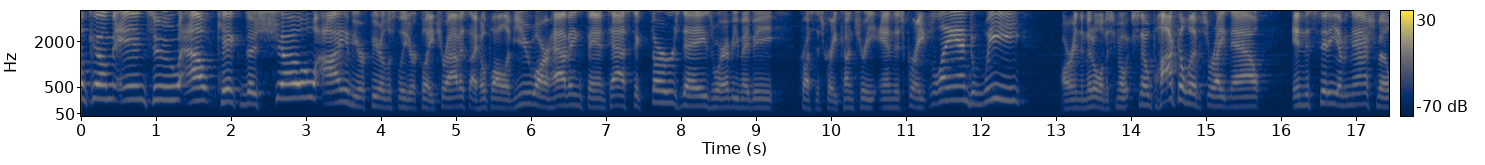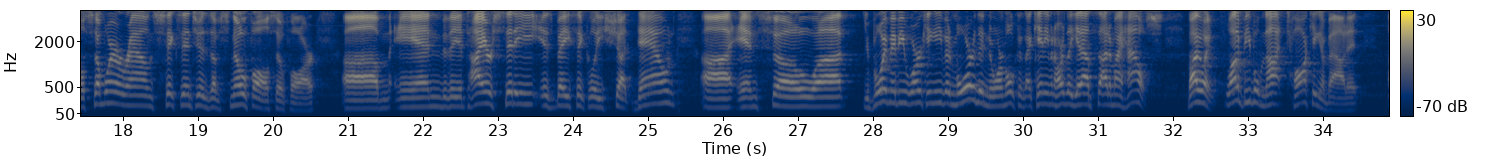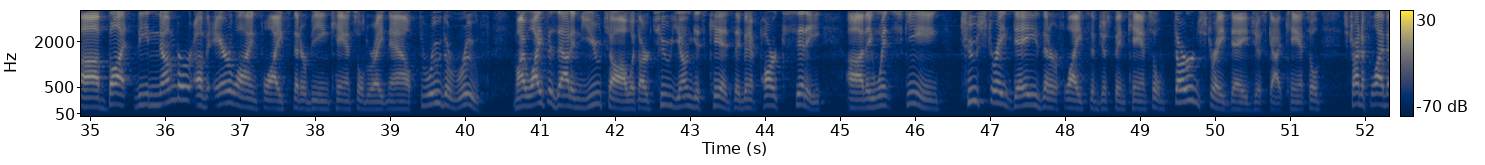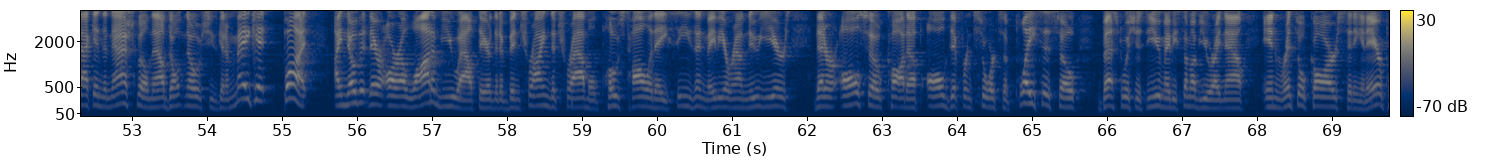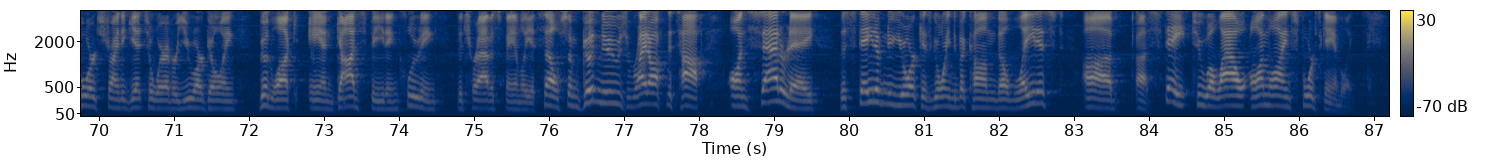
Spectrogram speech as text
Welcome into Outkick the Show. I am your fearless leader, Clay Travis. I hope all of you are having fantastic Thursdays wherever you may be across this great country and this great land. We are in the middle of a snowpocalypse right now in the city of Nashville, somewhere around six inches of snowfall so far. Um, and the entire city is basically shut down. Uh, and so uh, your boy may be working even more than normal because I can't even hardly get outside of my house. By the way, a lot of people not talking about it, uh, but the number of airline flights that are being canceled right now through the roof. My wife is out in Utah with our two youngest kids. They've been at Park City. Uh, they went skiing. Two straight days that her flights have just been canceled. Third straight day just got canceled. She's trying to fly back into Nashville now. Don't know if she's going to make it, but I know that there are a lot of you out there that have been trying to travel post holiday season, maybe around New Year's, that are also caught up all different sorts of places. So, best wishes to you. Maybe some of you right now in rental cars, sitting in airports, trying to get to wherever you are going. Good luck and Godspeed, including the Travis family itself. Some good news right off the top. On Saturday, the state of New York is going to become the latest uh, uh, state to allow online sports gambling.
